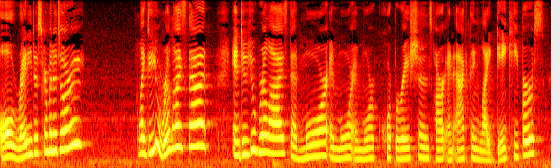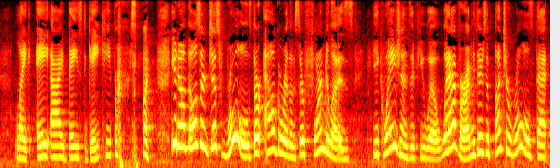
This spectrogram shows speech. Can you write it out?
already discriminatory? Like, do you realize that? And do you realize that more and more and more corporations are enacting like gatekeepers? like AI based gatekeepers. like, you know, those are just rules, they're algorithms, they're formulas, equations, if you will, whatever. I mean, there's a bunch of rules that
